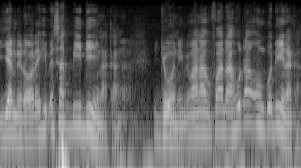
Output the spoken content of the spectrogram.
yamirore hiɓe sabbi dina kan. jooni mi mana ko fanda huɗan on ko diina kan.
